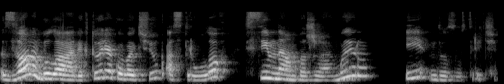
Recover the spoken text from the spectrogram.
З вами була Вікторія Ковальчук, астролог. Всім нам бажаю миру і до зустрічі!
